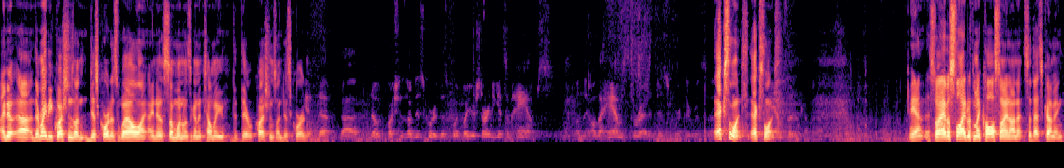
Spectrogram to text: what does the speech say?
I know uh, there might be questions on Discord as well. I, I know someone was going to tell me that there were questions on Discord. Uh, uh, No questions on Discord at this point, but you're starting to get some hams. On the, on the hams thread in Discord, there was. uh, Excellent, excellent. hams that are coming. Yeah, so I have a slide with my call sign on it, so that's coming.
